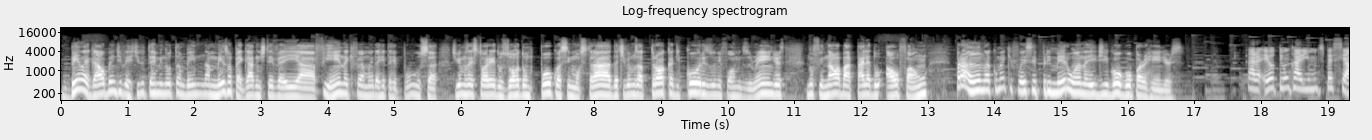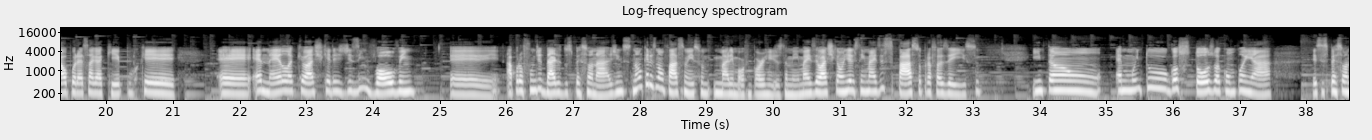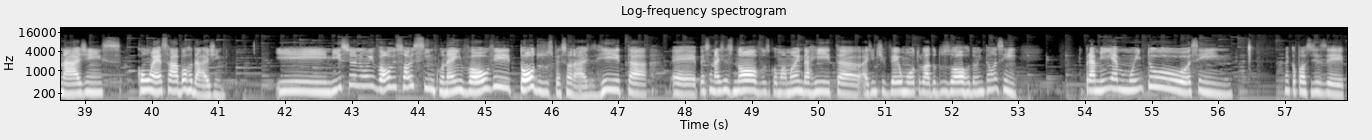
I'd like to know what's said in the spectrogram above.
bem legal, bem divertido e terminou também na mesma pegada. A gente teve aí a Fiena, que foi a mãe da Rita Repulsa, tivemos a história do Zordon um pouco assim mostrada, tivemos a troca de cores do uniforme dos Rangers, no final a batalha do Alpha 1. Pra Ana, como é que foi esse primeiro ano aí de Go Go Power Rangers? Cara, eu tenho um carinho muito especial por essa HQ, porque é, é nela que eu acho que eles desenvolvem é, a profundidade dos personagens. Não que eles não façam isso em Mighty Morphin Power Rangers também, mas eu acho que é onde eles têm mais espaço pra fazer isso. Então, é muito gostoso acompanhar esses personagens com essa abordagem. E nisso não envolve só os cinco, né? Envolve todos os personagens. Rita, é, personagens novos, como a mãe da Rita. A gente vê um outro lado do Zordon. Então, assim, pra mim é muito, assim... Como é que eu posso dizer?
